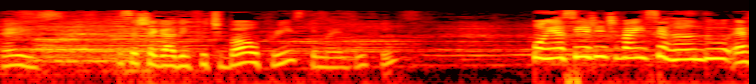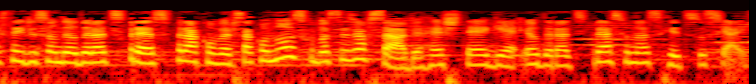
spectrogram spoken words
É isso. Você chegado em futebol, o príncipe, mas enfim. Bom, e assim a gente vai encerrando esta edição do Eldorado Expresso. Para conversar conosco, você já sabe, a hashtag é Eldorado Expresso nas redes sociais.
